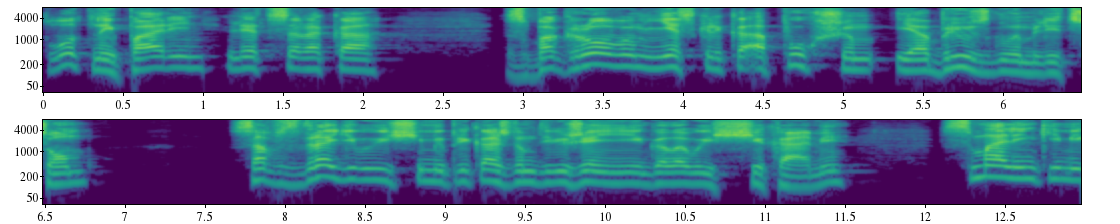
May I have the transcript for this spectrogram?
плотный парень лет сорока, с багровым, несколько опухшим и обрюзглым лицом, со вздрагивающими при каждом движении головы щеками, с маленькими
